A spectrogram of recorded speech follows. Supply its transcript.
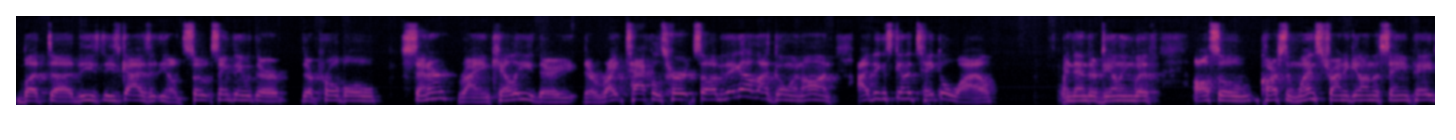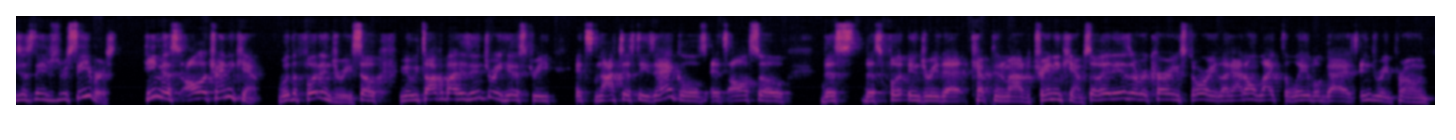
But uh, these these guys, you know, so same thing with their their Pro Bowl center Ryan Kelly. Their their right tackles hurt, so I mean they got a lot going on. I think it's going to take a while, and then they're dealing with also Carson Wentz trying to get on the same page as these receivers he missed all of training camp with a foot injury. So, you know, we talk about his injury history. It's not just these ankles, it's also this this foot injury that kept him out of training camp. So it is a recurring story. Like I don't like to label guys injury prone,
